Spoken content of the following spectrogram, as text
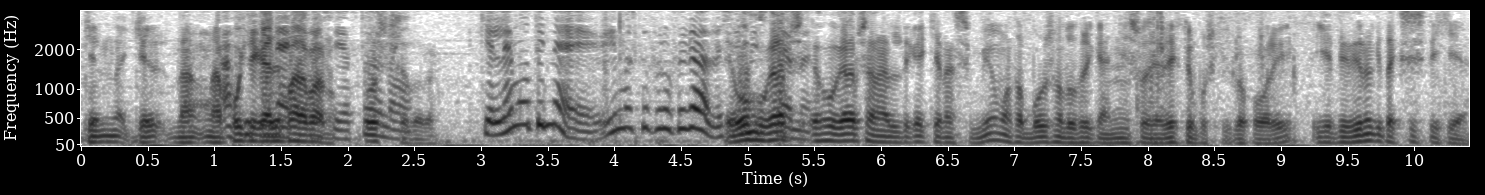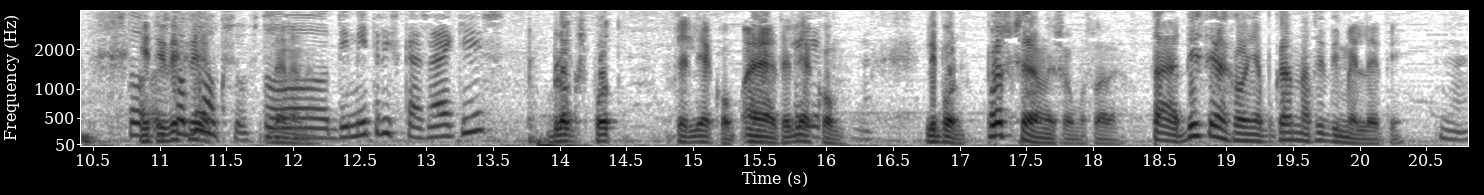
Και, και να, να πω και κάτι παραπάνω. τώρα. Και λέμε ότι ναι, είμαστε φοροφυγάδες. Εγώ έχω γράψει, έχω γράψει αναλυτικά και ένα σημείο, μα θα μπορούσε να το βρει κανείς στο διαδίκτυο όπως κυκλοφορεί, γιατί δίνω και τα εξής στοιχεία. Στο, γιατί στο blog σου, στο ναι, ναι, ναι. Δημήτρης Καζάκης. blogspot.com. Ε, Λοιπόν, πρόσεξε να όμως τώρα; Τα αντίστοιχα χρόνια που κάνουν αυτή τη μελέτη, ναι.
